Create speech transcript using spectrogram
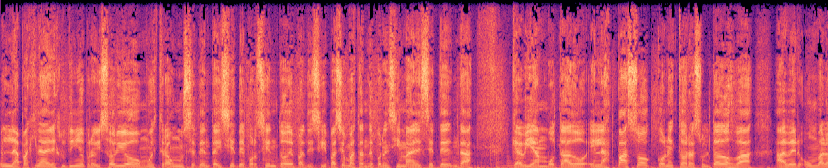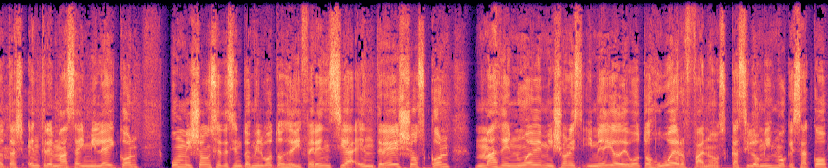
La página del escrutinio provisorio muestra un 77% de participación, bastante por encima del 70% que habían votado en las PASO. Con estos resultados va a haber un balotaje entre Massa y Milei con 1.700.000 votos de diferencia entre ellos, con más de 9 millones y medio de votos huérfanos, casi lo mismo que sacó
